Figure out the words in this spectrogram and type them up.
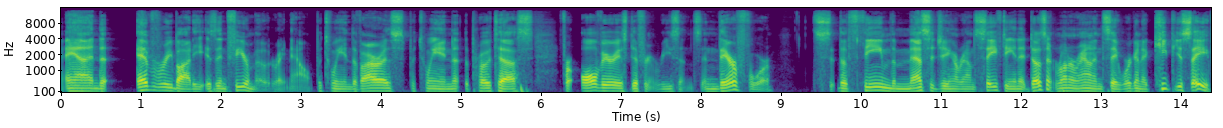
And everybody is in fear mode right now between the virus, between the protests, for all various different reasons. And therefore, the theme, the messaging around safety, and it doesn't run around and say, we're going to keep you safe.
